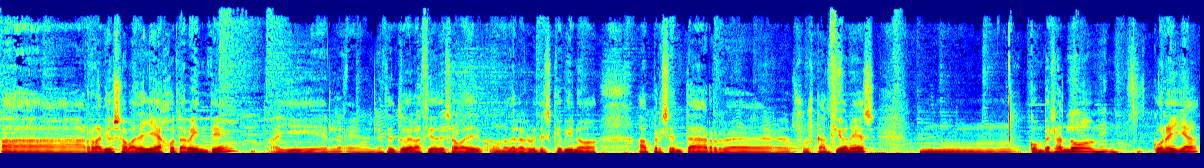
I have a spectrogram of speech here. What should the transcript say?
a Radio Sabadell y a J20, allí en, el centro de la ciudad de Sabadell, una de las veces que vino a, a presentar eh, sus canciones, mm, conversando con ella,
